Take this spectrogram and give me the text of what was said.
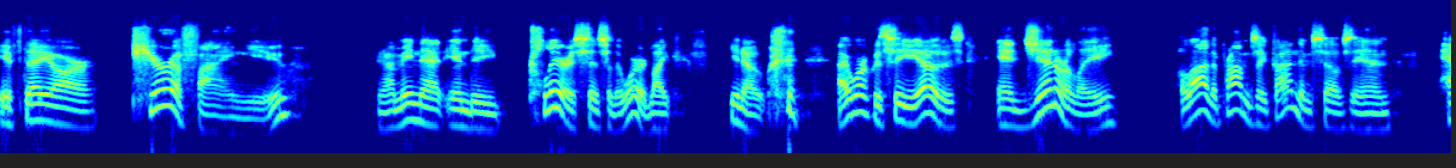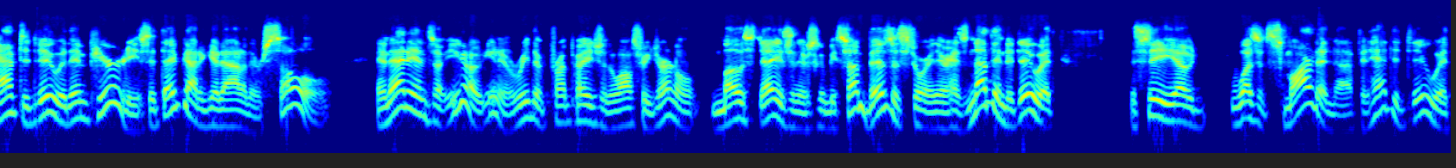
if they are purifying you, and I mean that in the clearest sense of the word, like, you know, I work with CEOs, and generally, a lot of the problems they find themselves in have to do with impurities that they've got to get out of their soul. And that ends up, you know, you know, read the front page of the Wall Street Journal most days, and there's going to be some business story there. It has nothing to do with the CEO wasn't smart enough. It had to do with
